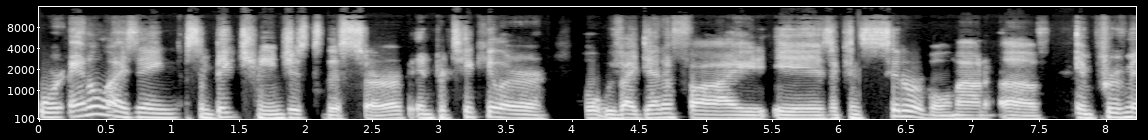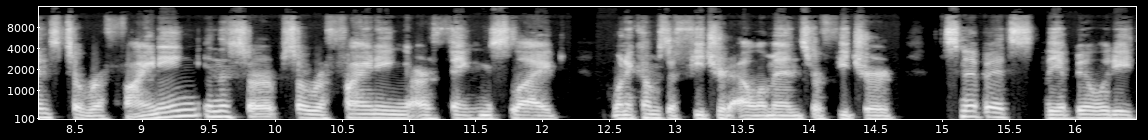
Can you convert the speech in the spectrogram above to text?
we're analyzing some big changes to the SERP. In particular, what we've identified is a considerable amount of improvements to refining in the SERP. So, refining are things like when it comes to featured elements or featured snippets, the ability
